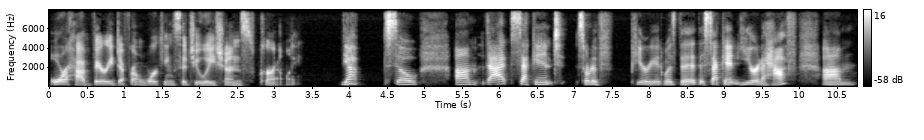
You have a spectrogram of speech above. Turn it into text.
or have very different working situations currently. Yeah. So um, that second sort of period was the the second year and a half um,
